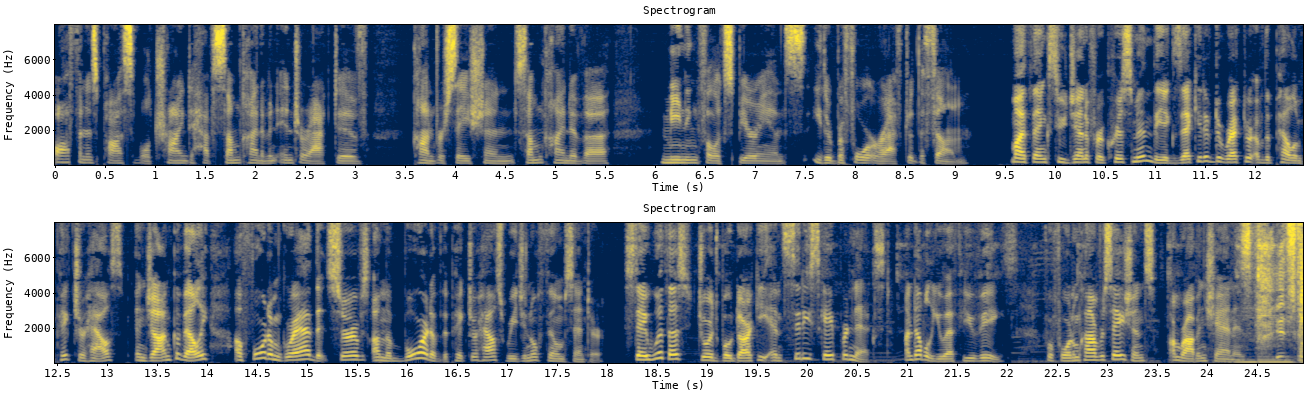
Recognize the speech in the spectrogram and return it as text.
often as possible trying to have some kind of an interactive conversation, some kind of a meaningful experience either before or after the film. My thanks to Jennifer Chrisman, the executive director of the Pelham Picture House, and John Covelli, a Fordham grad that serves on the board of the Picture House Regional Film Center. Stay with us. George Bodarky and Cityscape are next on WFUV. For Fordham Conversations, I'm Robin Shannon. It's film,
